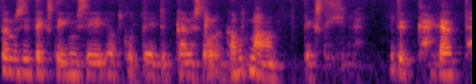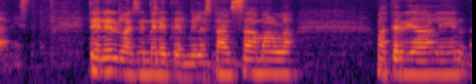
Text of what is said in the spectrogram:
tämmöisiä teksti-ihmisiä, jotkut ei tykkää niistä ollenkaan, mutta mä oon teksti-ihminen. Mä tykkään käyttää niistä. Teen erilaisilla menetelmillä stanssaamalla materiaaliin,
